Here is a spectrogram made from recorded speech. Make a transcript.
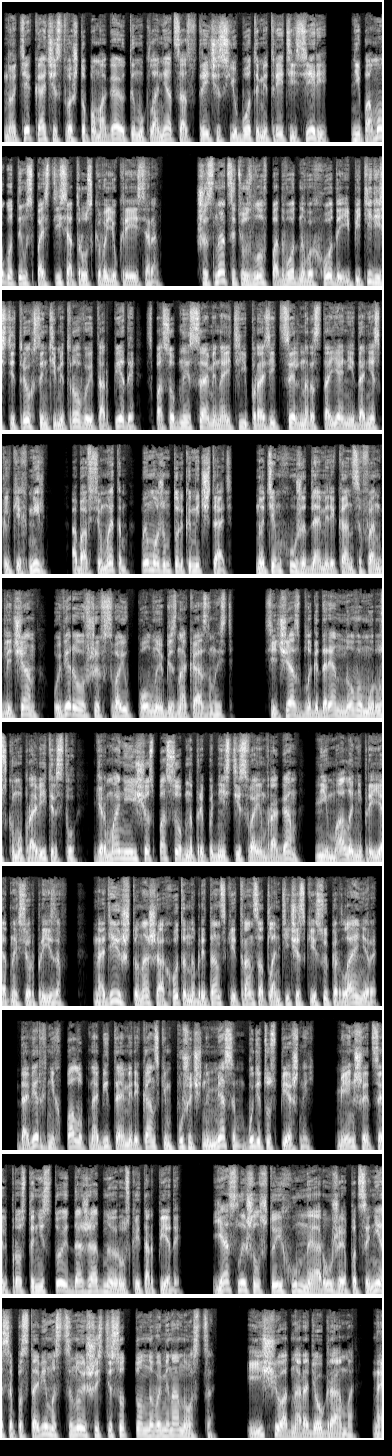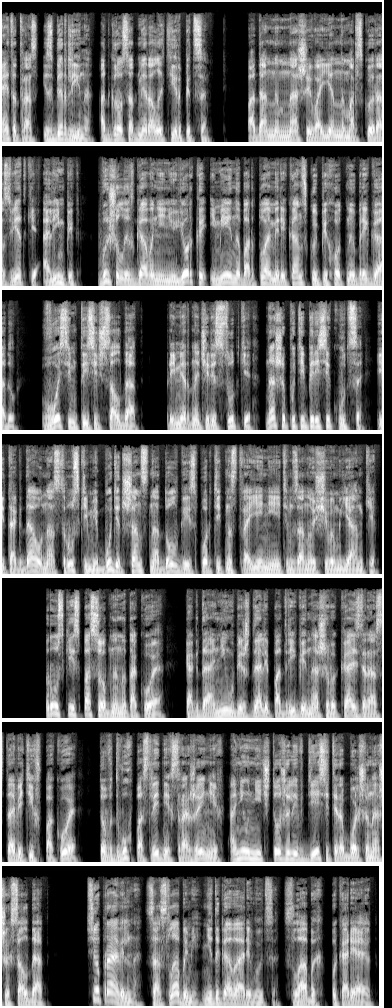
Но те качества, что помогают им уклоняться от встречи с юботами третьей серии, не помогут им спастись от русского юкрейсера. 16 узлов подводного хода и 53-сантиметровые торпеды, способные сами найти и поразить цель на расстоянии до нескольких миль, обо всем этом мы можем только мечтать но тем хуже для американцев и англичан, уверовавших в свою полную безнаказанность. Сейчас, благодаря новому русскому правительству, Германия еще способна преподнести своим врагам немало неприятных сюрпризов. Надеюсь, что наша охота на британские трансатлантические суперлайнеры, до верхних палуб, набитые американским пушечным мясом, будет успешной. Меньшая цель просто не стоит даже одной русской торпеды. Я слышал, что их умное оружие по цене сопоставимо с ценой 600-тонного миноносца. И еще одна радиограмма, на этот раз из Берлина, от гросс-адмирала Тирпица. По данным нашей военно-морской разведки, «Олимпик» вышел из гавани Нью-Йорка, имея на борту американскую пехотную бригаду, 8 тысяч солдат. Примерно через сутки наши пути пересекутся, и тогда у нас с русскими будет шанс надолго испортить настроение этим заносчивым янки. Русские способны на такое. Когда они убеждали под Ригой нашего кайзера оставить их в покое, то в двух последних сражениях они уничтожили в десятеро больше наших солдат. Все правильно, со слабыми не договариваются, слабых покоряют.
